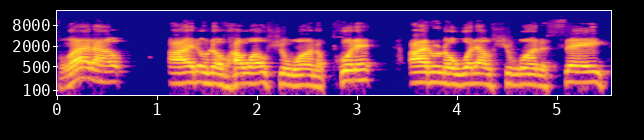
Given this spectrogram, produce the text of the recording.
flat out, I don't know how else you want to put it. I don't know what else you want to say.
